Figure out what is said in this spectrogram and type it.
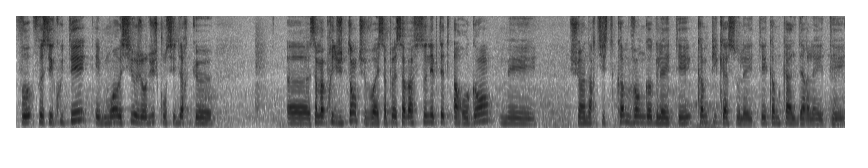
faut, faut s'écouter. Et moi aussi aujourd'hui, je considère que euh, ça m'a pris du temps, tu vois. Et ça peut, ça va sonner peut-être arrogant, mais je suis un artiste comme Van Gogh l'a été, comme Picasso l'a été, comme Calder l'a été,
